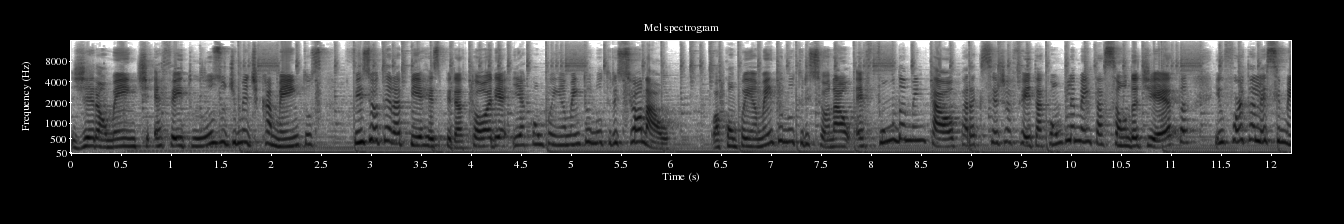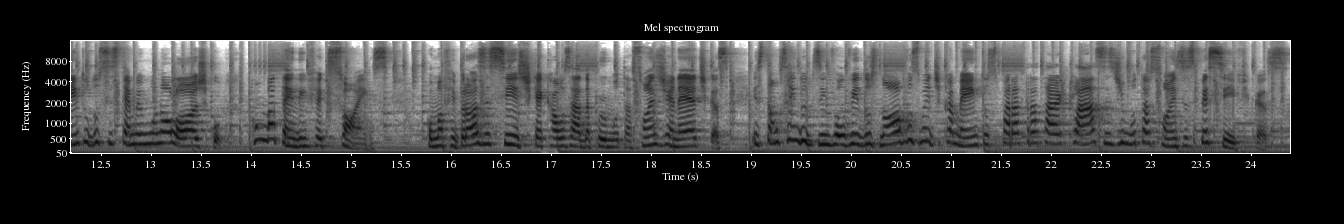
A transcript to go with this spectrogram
Geralmente é feito o uso de medicamentos, fisioterapia respiratória e acompanhamento nutricional. O acompanhamento nutricional é fundamental para que seja feita a complementação da dieta e o fortalecimento do sistema imunológico, combatendo infecções. Como a fibrose cística é causada por mutações genéticas, estão sendo desenvolvidos novos medicamentos para tratar classes de mutações específicas.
